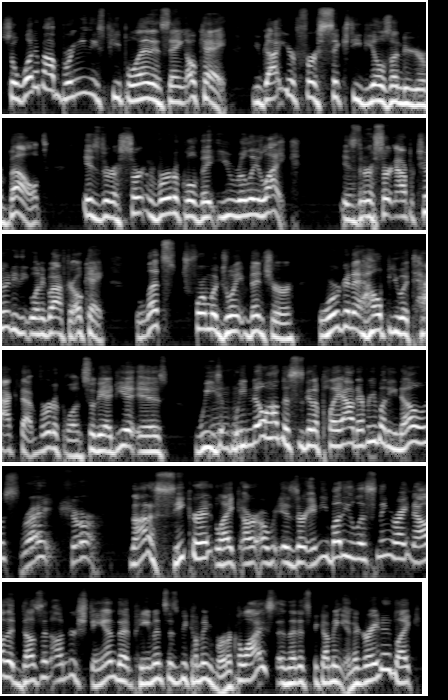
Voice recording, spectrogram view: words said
So, what about bringing these people in and saying, okay, you got your first 60 deals under your belt? Is there a certain vertical that you really like? Is there a certain opportunity that you want to go after? Okay, let's form a joint venture. We're going to help you attack that vertical. And so the idea is we mm-hmm. we know how this is going to play out. Everybody knows. Right, sure. Not a secret. Like, are, are, is there anybody listening right now that doesn't understand that payments is becoming verticalized and that it's becoming integrated? Like,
